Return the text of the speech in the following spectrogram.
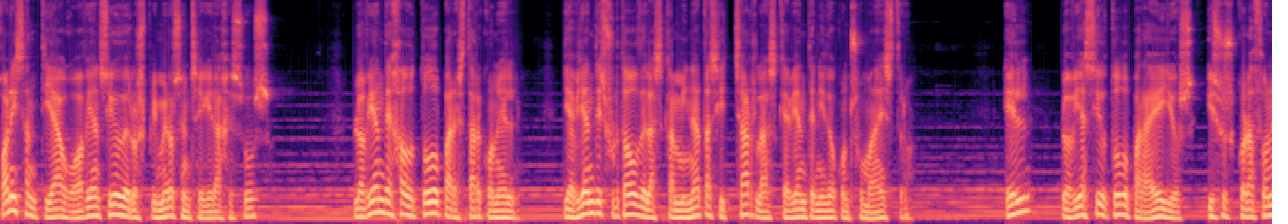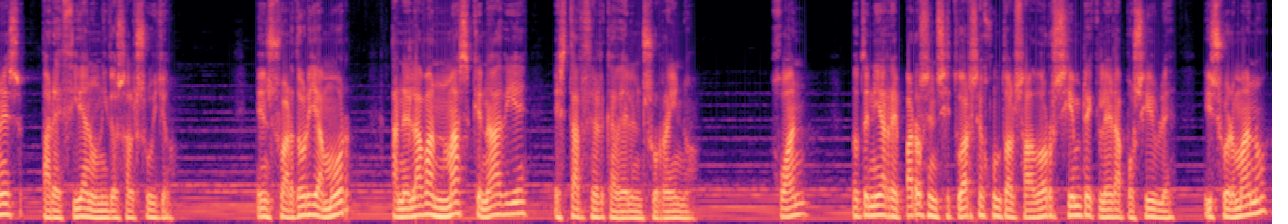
Juan y Santiago habían sido de los primeros en seguir a Jesús. Lo habían dejado todo para estar con Él, y habían disfrutado de las caminatas y charlas que habían tenido con su maestro. Él lo había sido todo para ellos y sus corazones parecían unidos al suyo. En su ardor y amor anhelaban más que nadie estar cerca de él en su reino. Juan no tenía reparos en situarse junto al Salvador siempre que le era posible, y su hermano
